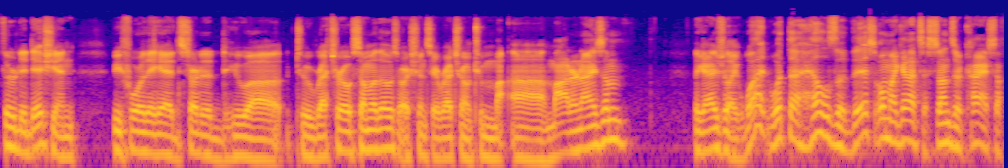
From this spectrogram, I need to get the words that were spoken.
third edition, before they had started to uh, to retro some of those, or I shouldn't say retro, to uh, modernize them. The guys are like, "What? What the hell's of this? Oh my god, it's a Sons of Kyuss, a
